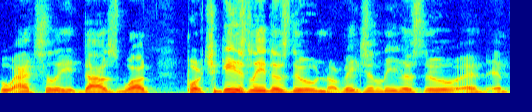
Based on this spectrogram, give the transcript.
who actually does what Portuguese leaders do, Norwegian leaders do, and, and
